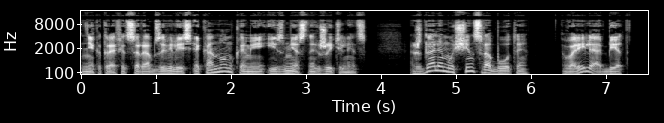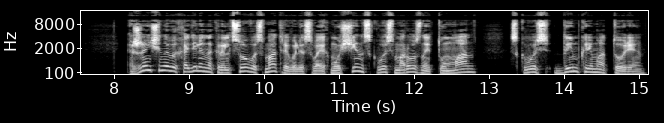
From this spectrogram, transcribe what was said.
некоторые офицеры обзавелись экономками из местных жительниц, ждали мужчин с работы, варили обед. Женщины выходили на крыльцо, высматривали своих мужчин сквозь морозный туман, сквозь дым крематория.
